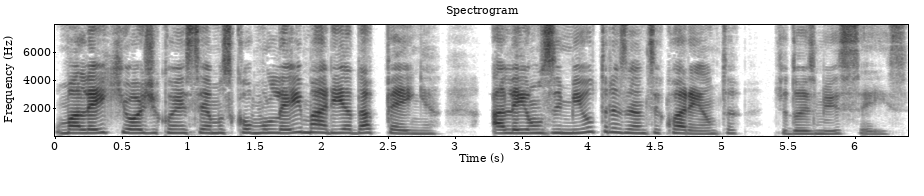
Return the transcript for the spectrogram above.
uma lei que hoje conhecemos como Lei Maria da Penha, a Lei 11.340 de 2006.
